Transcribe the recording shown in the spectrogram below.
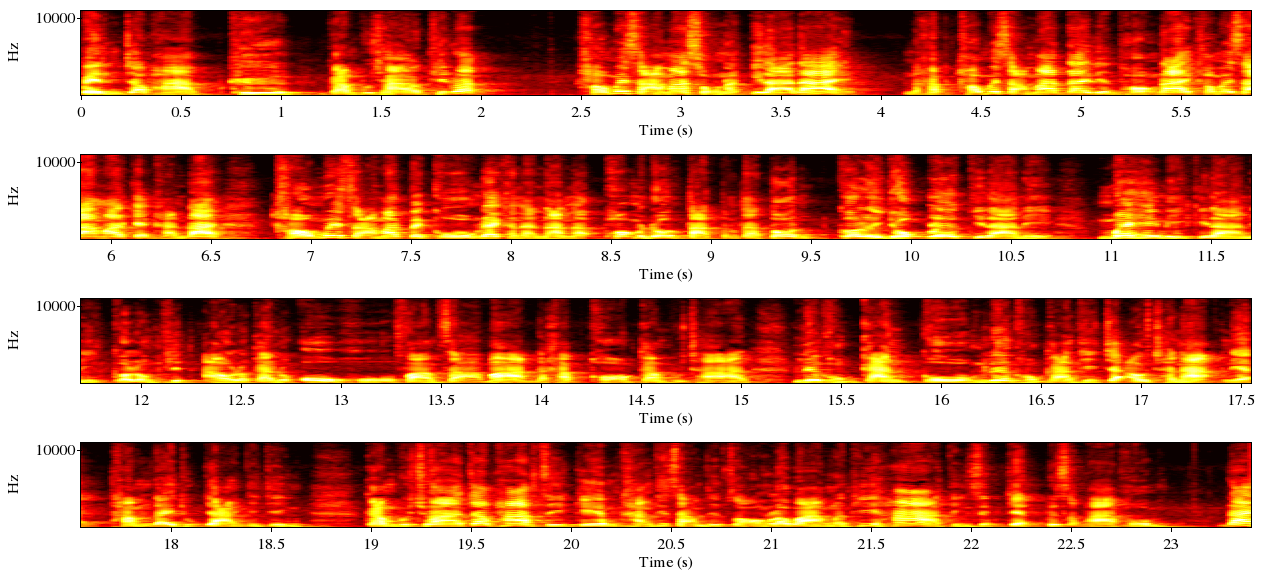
เป็นเจ้าภาพ คือกัมพูชาคิดว่าเขาไม่สามารถส่งนักกีฬาได้ นะครับเขาไม่สามารถได้เหรียญทองได้ เขาไม่สามารถแข่งขันได้ เขาไม่สามารถไปโกงได้ขนาดนั้นอะเพราะมันโดนตัดตั้งแต่ต้น ก็เลยยกเลิกกีฬานี้ ไม่ให้มีกีฬานี้ก็ลองคิดเอาแล้วกันว่าโอ้โหความสามารถนะครับของกัมพูชาเรื่องของการโกงเรื่องของการที่จะเอาชนะเนี่ยทำได้ทุกอย่างจริงๆกัมพูชาเจ้าภาพซีเกมครั้งที่ 32 ระหว่างวันที่5ถึง17 พฤษภาคม ได้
